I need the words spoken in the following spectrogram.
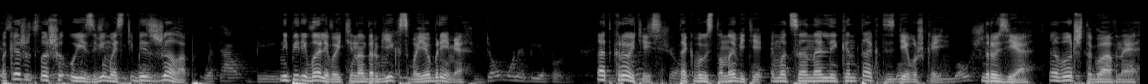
покажет вашу уязвимость без жалоб. Не переваливайте на других свое бремя. Откройтесь, так вы установите эмоциональный контакт с девушкой. Друзья, вот что главное.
